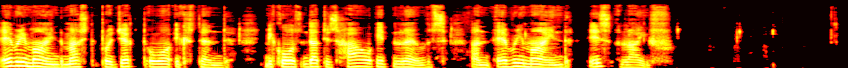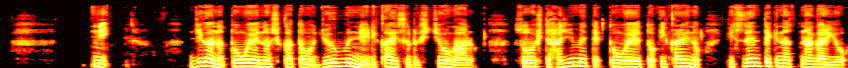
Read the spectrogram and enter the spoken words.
Every mind must project or extend, because that is how it lives, and every mind is life. 2. 自我の投影の仕方を十分に理解する必要がある。そうして初めて投影と怒りの必然的なつながりを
